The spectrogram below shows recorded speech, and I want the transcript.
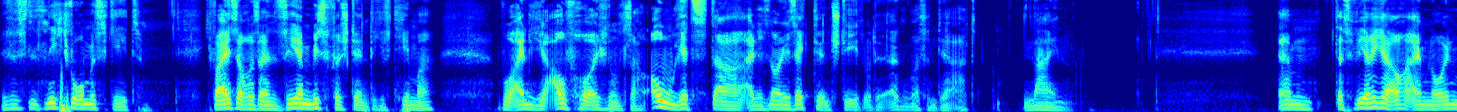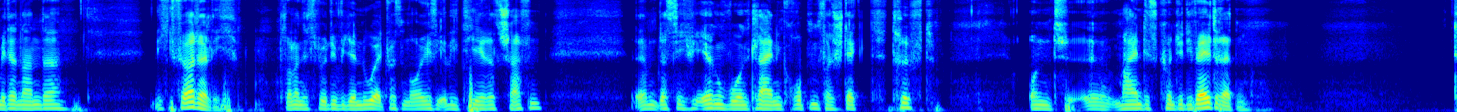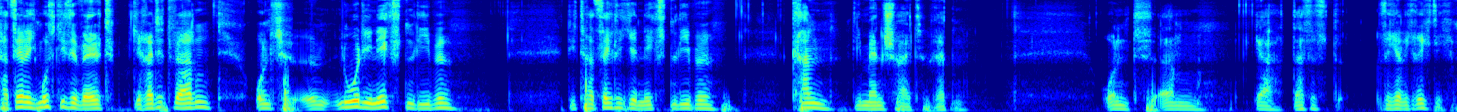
Das ist nicht, worum es geht. Ich weiß auch, es ist ein sehr missverständliches Thema, wo einige aufhorchen und sagen, oh, jetzt da eine neue Sekte entsteht oder irgendwas in der Art. Nein. Ähm, das wäre ja auch einem neuen Miteinander nicht förderlich, sondern es würde wieder nur etwas Neues, Elitäres schaffen, ähm, das sich irgendwo in kleinen Gruppen versteckt trifft und äh, meint, es könnte die Welt retten. Tatsächlich muss diese Welt gerettet werden und äh, nur die Nächstenliebe, die tatsächliche Nächstenliebe, kann die Menschheit retten. Und ähm, ja, das ist sicherlich richtig,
